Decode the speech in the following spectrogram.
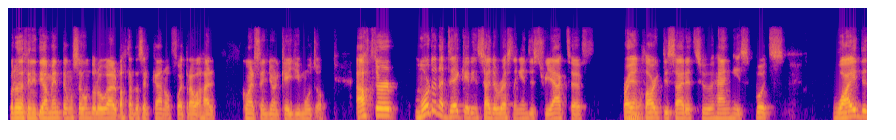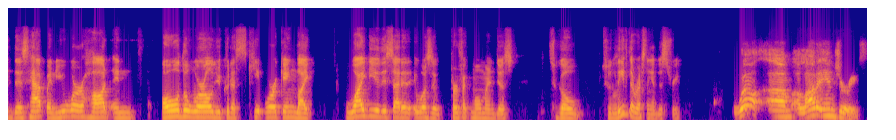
pero definitivamente en un segundo lugar bastante cercano fue trabajar con el señor Keiji Muto. After more than a decade inside the wrestling industry active, Brian mm -hmm. Clark decided to hang his boots. Why did this happen? You were hot in all the world. You could have keep working. Like, why do you decided it was a perfect moment just to go to leave the wrestling industry? Well, um, a lot of injuries.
